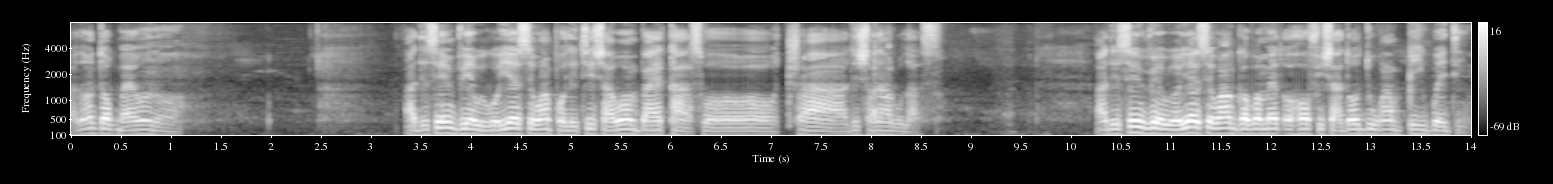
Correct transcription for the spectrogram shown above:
I don talk my own o. at the same vein we go hear say one politician wan buy cars for traditional rulers. At the same vein we go hear say one government official don do one big wedding.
